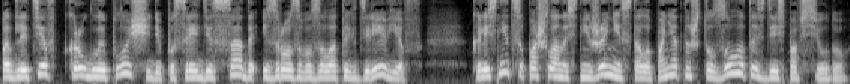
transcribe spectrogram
Подлетев к круглой площади посреди сада из розово-золотых деревьев, колесница пошла на снижение и стало понятно, что золото здесь повсюду.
